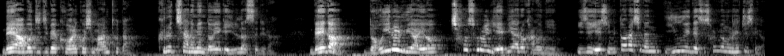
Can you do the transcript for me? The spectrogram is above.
내 아버지 집에 거할 것이 많도다. 그렇지 않으면 너에게 일렀으리라. 내가 너희를 위하여 처소를 예비하러 가노니 이제 예수님이 떠나시는 이유에 대해서 설명을 해주세요.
